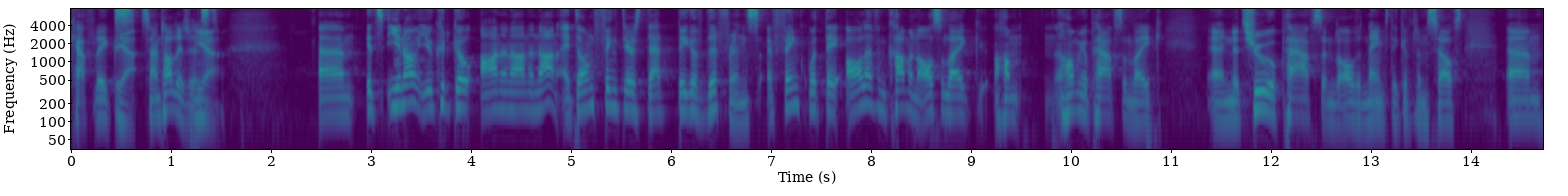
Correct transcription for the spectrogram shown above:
Catholics, Yeah. Scientologists Yeah. Um, it's you know you could go on and on and on. I don't think there's that big of difference. I think what they all have in common, also like hom- homeopaths and like uh, naturopaths and all the names they give themselves, um,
